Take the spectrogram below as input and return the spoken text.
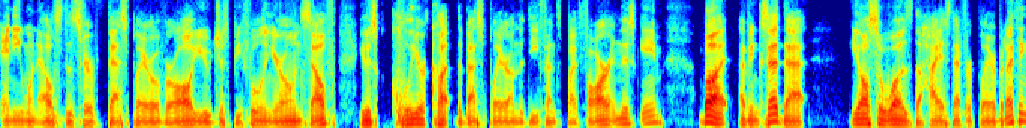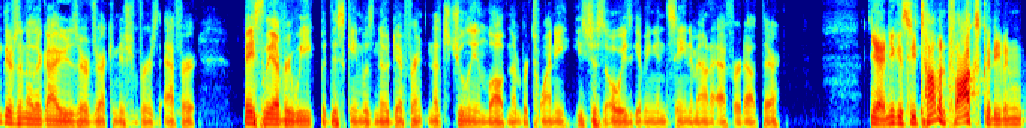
anyone else deserved best player overall, you'd just be fooling your own self. He was clear cut the best player on the defense by far in this game. But having said that, he also was the highest effort player. But I think there's another guy who deserves recognition for his effort basically every week, but this game was no different. And that's Julian Love, number 20. He's just always giving insane amount of effort out there. Yeah, and you can see Tomon Fox could even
